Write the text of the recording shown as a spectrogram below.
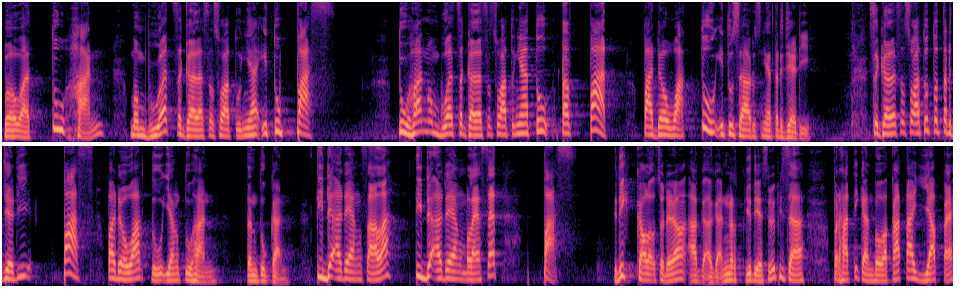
bahwa Tuhan membuat segala sesuatunya itu pas. Tuhan membuat segala sesuatunya itu tepat pada waktu itu seharusnya terjadi. Segala sesuatu itu terjadi pas pada waktu yang Tuhan tentukan. Tidak ada yang salah, tidak ada yang meleset, pas. Jadi kalau saudara agak-agak nerd gitu ya, saudara bisa perhatikan bahwa kata yapeh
